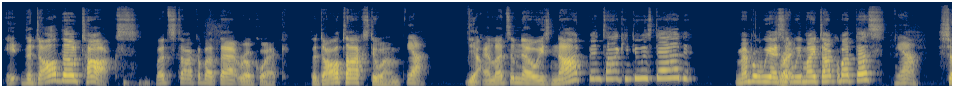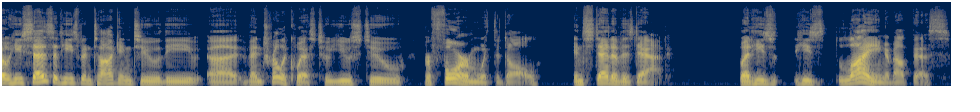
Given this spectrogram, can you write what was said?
He- the doll though talks. Let's talk about that real quick. The doll talks to him Yeah. yeah, and lets him know he's not been talking to his dad. Remember we I said Right. we might talk about this? Yeah. So he says that he's been talking to the uh, ventriloquist who used to perform with the doll instead of his dad. But he's he's lying about this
